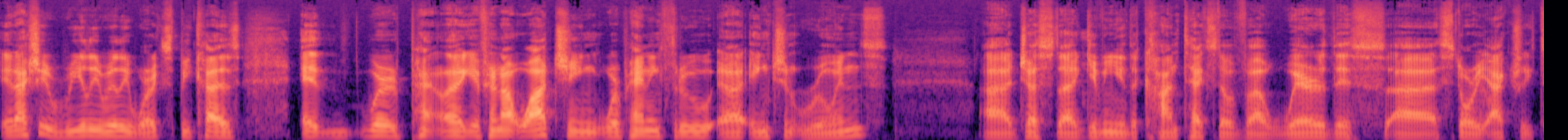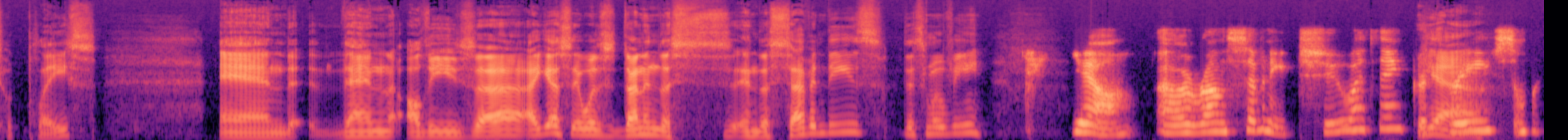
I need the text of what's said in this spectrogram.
it actually really, really works because it, we're like if you're not watching, we're panning through uh, ancient ruins, uh, just uh, giving you the context of uh, where this uh, story actually took place, and then all these. Uh, I guess it was done in the in the seventies. This movie. Yeah. Uh, around 72, I think, or Yeah. three, somewhere.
